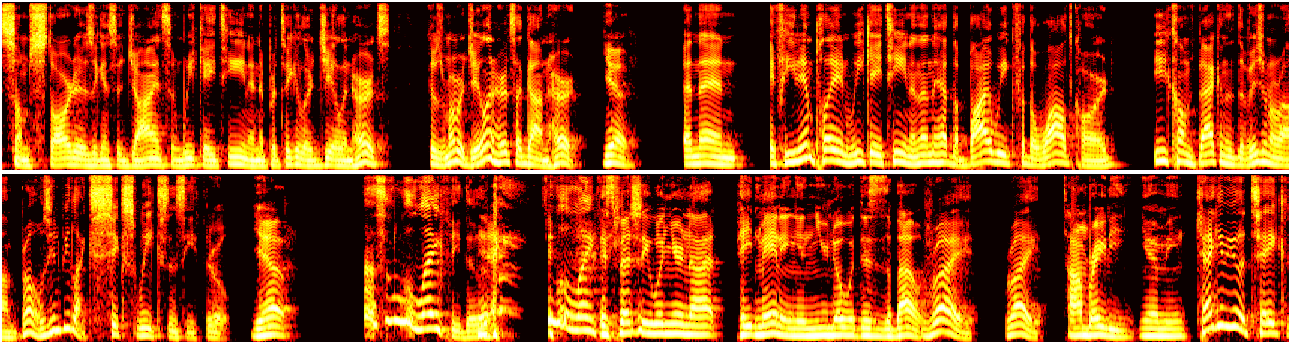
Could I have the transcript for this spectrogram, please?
some starters against the Giants in Week 18, and in particular Jalen Hurts, because remember Jalen Hurts had gotten hurt, Yeah. and then if he didn't play in Week 18, and then they had the bye week for the wild card, he comes back in the divisional round, bro. It was gonna be like six weeks since he threw. Yeah. That's a little lengthy, dude. Yeah. It's a little lengthy. Especially when you're not Peyton Manning and you know what this is about. right, right. Tom Brady. You know what I mean? Can I give you a take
